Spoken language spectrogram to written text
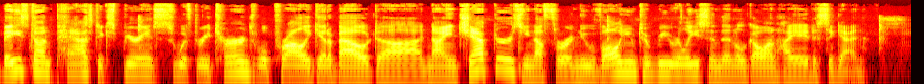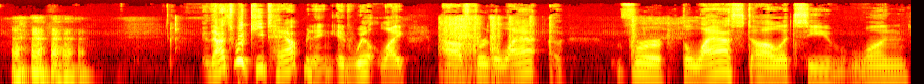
based on past experience, Swift Returns will probably get about uh, nine chapters, enough for a new volume to be released, and then it'll go on hiatus again. That's what keeps happening. It will like uh, for the last for the last uh, let's see one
